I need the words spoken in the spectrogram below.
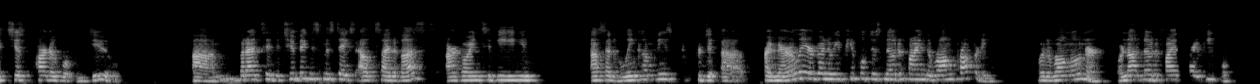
It's just part of what we do. Um, but I'd say the two biggest mistakes outside of us are going to be outside of lien companies uh, primarily are going to be people just notifying the wrong property or the wrong owner or not notifying the right people.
